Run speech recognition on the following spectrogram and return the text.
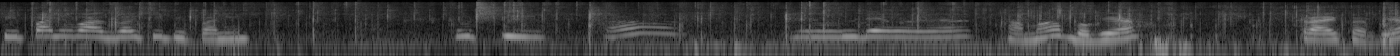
पिपाणी वाजवायची पिपाणी. हा. हं, बघूया. ट्राय करते.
